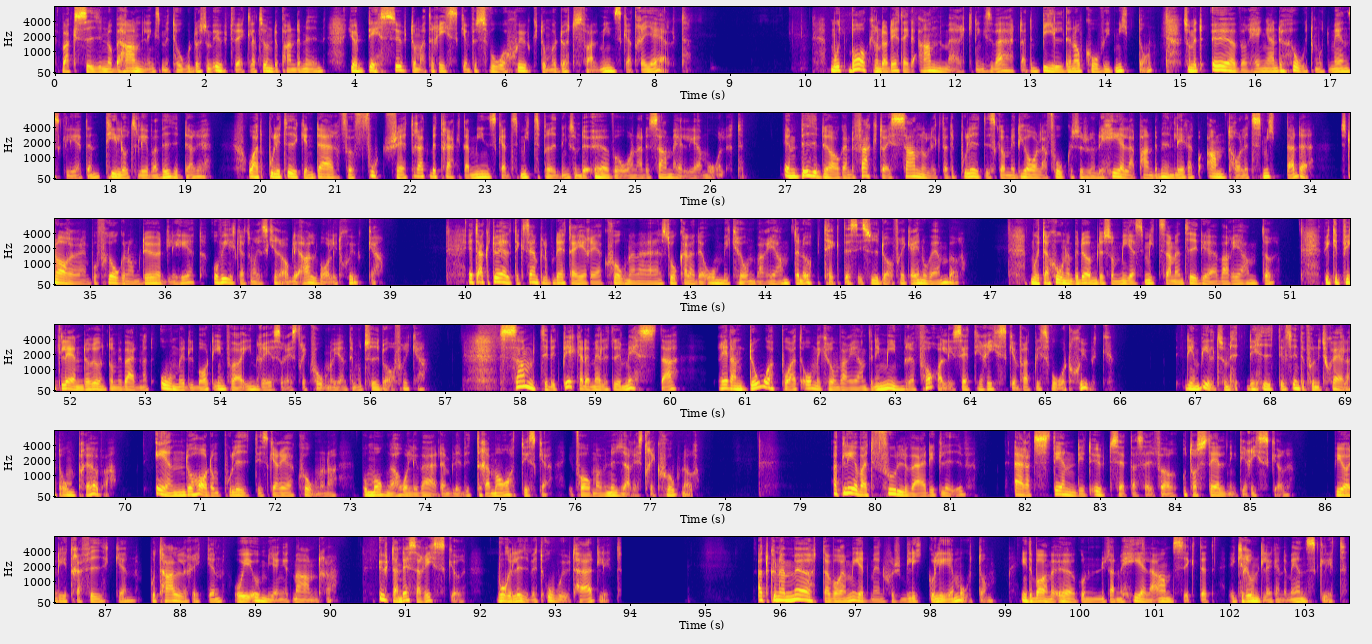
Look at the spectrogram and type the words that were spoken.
Vaccin och behandlingsmetoder som utvecklats under pandemin gör dessutom att risken för svår sjukdom och dödsfall minskat rejält. Mot bakgrund av detta är det anmärkningsvärt att bilden av covid-19 som ett överhängande hot mot mänskligheten tillåts leva vidare och att politiken därför fortsätter att betrakta minskad smittspridning som det överordnade samhälleliga målet. En bidragande faktor är sannolikt att det politiska och mediala fokuset under hela pandemin legat på antalet smittade snarare än på frågorna om dödlighet och vilka som riskerar att bli allvarligt sjuka. Ett aktuellt exempel på detta är reaktionerna när den så kallade omikronvarianten upptäcktes i Sydafrika i november. Mutationen bedömdes som mer smittsam än tidigare varianter, vilket fick länder runt om i världen att omedelbart införa inreserestriktioner gentemot Sydafrika. Samtidigt pekade emellertid det mesta redan då på att omikronvarianten är mindre farlig sett till risken för att bli svårt sjuk. Det är en bild som det hittills inte funnits skäl att ompröva. Ändå har de politiska reaktionerna på många håll i världen blivit dramatiska i form av nya restriktioner. Att leva ett fullvärdigt liv är att ständigt utsätta sig för och ta ställning till risker. Vi gör det i trafiken, på tallriken och i umgänget med andra. Utan dessa risker vore livet outhärdligt. Att kunna möta våra medmänniskors blick och le mot dem, inte bara med ögonen utan med hela ansiktet, är grundläggande mänskligt.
